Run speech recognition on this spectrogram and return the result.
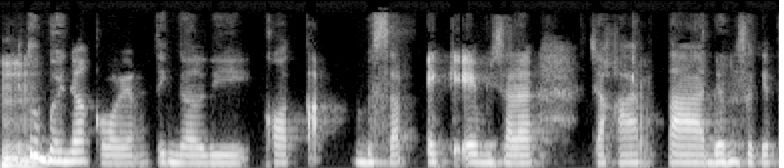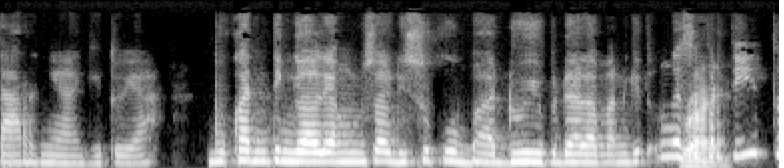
Wat, itu banyak loh yang tinggal di kota besar aka misalnya Jakarta dan sekitarnya gitu ya bukan tinggal yang misalnya di suku Baduy pedalaman gitu nggak Right. seperti itu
